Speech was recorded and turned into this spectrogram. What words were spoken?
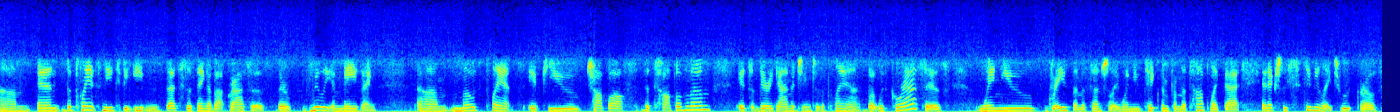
Um, and the plants need to be eaten. That's the thing about grasses. They're really amazing. Um, most plants, if you chop off the top of them, it's very damaging to the plant. But with grasses, when you graze them, essentially, when you take them from the top like that, it actually stimulates root growth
